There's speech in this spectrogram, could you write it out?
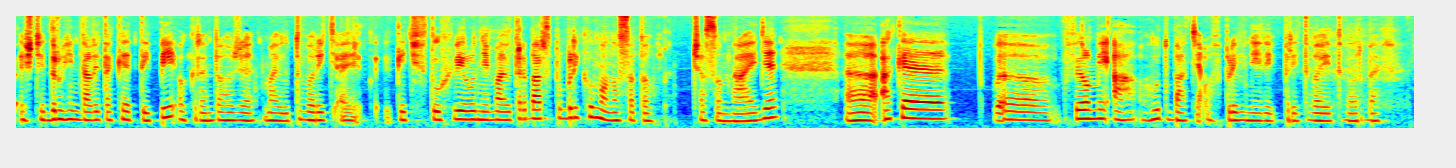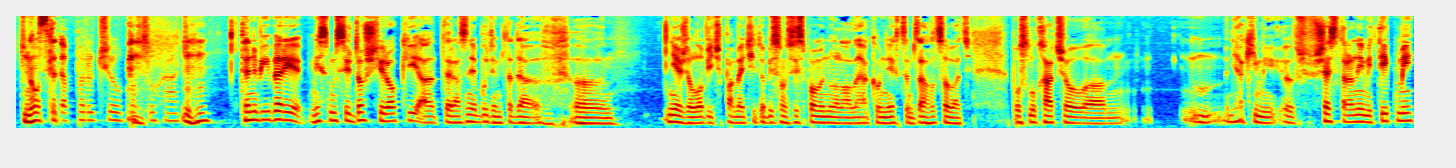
ešte druhým dali také typy, okrem toho, že majú tvoriť aj keď v tú chvíľu nemajú trebárs publikum, ono sa to časom nájde. E, aké filmy a hudba ťa ovplyvnili pri tvojej tvorbe? Čo no, si te... doporučil poslucháčom? Uh-huh. Ten výber je, myslím si, dosť široký a teraz nebudem teda... Uh, nie, že loviť v pamäti, to by som si spomenul, ale ako nechcem zahlcovať poslucháčov um, nejakými e, všestrannými typmi,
